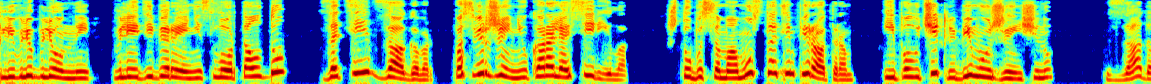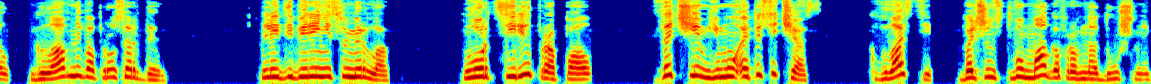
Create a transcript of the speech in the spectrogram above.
ли влюбленный в леди Беренис лорд Алдо затеять заговор по свержению короля Сирила, чтобы самому стать императором и получить любимую женщину? Задал главный вопрос Орден. Леди Беренис умерла. Лорд Сирил пропал. Зачем ему это сейчас? К власти большинство магов равнодушны.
